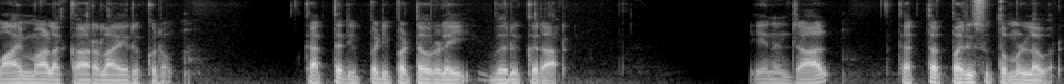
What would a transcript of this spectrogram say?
மாய்மாலக்காரலாயிருக்கிறோம் கர்த்தர் இப்படிப்பட்டவர்களை வெறுக்கிறார். ஏனென்றால் கர்த்தர் பரிசுத்தமுள்ளவர்.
